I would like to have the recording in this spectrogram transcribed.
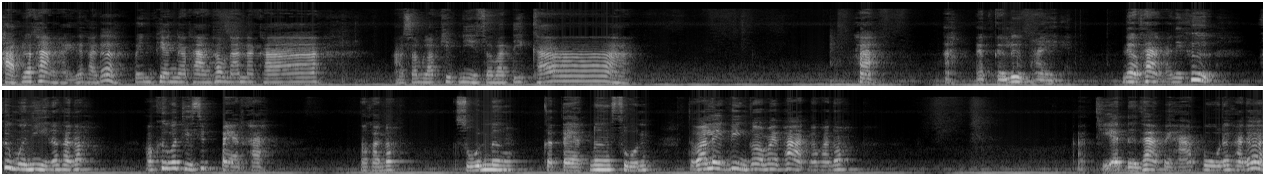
ภาพแนวทางให้นะคะเด้อเป็นเพียงแนวทางเท่านั้นนะคะ อ่าสำหรับคลิปนี้สวัสดีค่ะ ค่ะ อะแอดก็ลืมให้ แนวทางอันนี้คือ คือมือนี้แล้วค่ะเนาะเอาคือวันที่สิบแปดค่ะนะคะเนาะศูนย์หนึ่งก็แตกหนึ่งศูนย์แต่ว่าเลขวิ่งก็ไม่พลาดนะคะเนาะอะที่แอดเดินทางไปหาปูนะคะเด้อ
